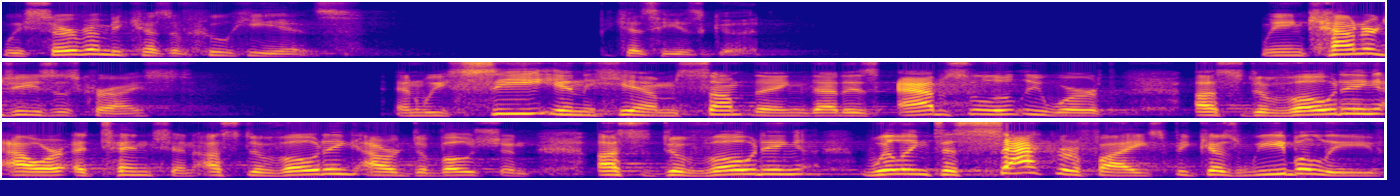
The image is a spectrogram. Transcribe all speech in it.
We serve him because of who he is, because he is good. We encounter Jesus Christ and we see in him something that is absolutely worth us devoting our attention, us devoting our devotion, us devoting, willing to sacrifice because we believe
